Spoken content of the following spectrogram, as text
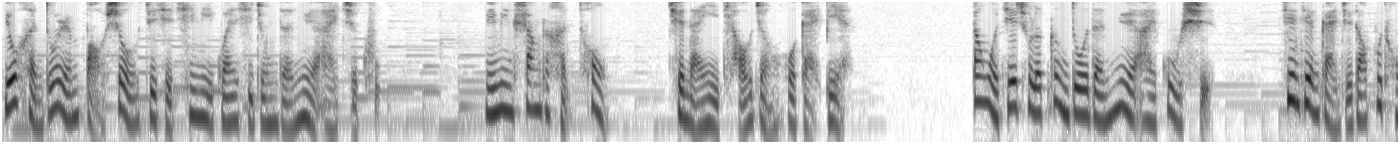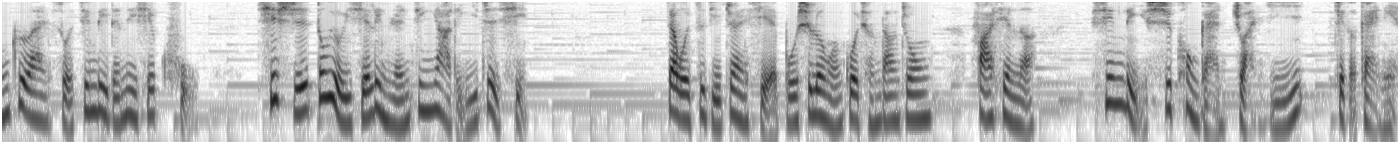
有很多人饱受这些亲密关系中的虐爱之苦。明明伤得很痛，却难以调整或改变。当我接触了更多的虐爱故事，渐渐感觉到不同个案所经历的那些苦，其实都有一些令人惊讶的一致性。在我自己撰写博士论文过程当中，发现了。心理失控感转移这个概念，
